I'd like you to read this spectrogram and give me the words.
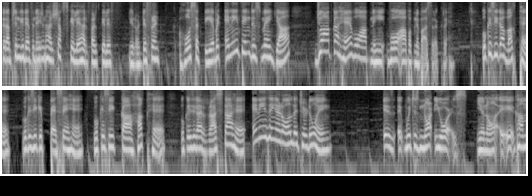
करप्शन की डेफिनेशन हर शख्स के लिए, हर फर्द के लिए यू नो डिफरेंट हो सकती है। बट एनी थिंग जिसमें या जो आपका है, वो आप नहीं, वो आप अपने पास रख रहे हैं। वो किसी का वक्त है, वो किसी के पैसे हैं, वो किसी का हक है, वो किसी का रास्ता है। Anything at all that doing is which is not yours you know एक हम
